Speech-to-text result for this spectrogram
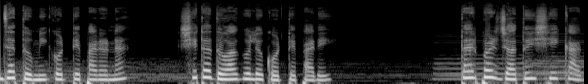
যা তুমি করতে পারো না, সেটা দোয়াগুলো করতে পারে। তারপর যতই সেই কাজ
